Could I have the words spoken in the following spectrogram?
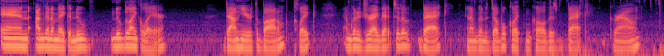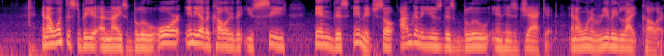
And I'm going to make a new new blank layer down here at the bottom. Click. I'm going to drag that to the back and I'm going to double click and call this background and I want this to be a nice blue or any other color that you see in this image so I'm going to use this blue in his jacket and I want a really light color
